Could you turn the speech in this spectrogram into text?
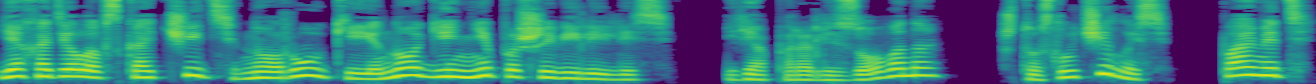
Я хотела вскочить, но руки и ноги не пошевелились. Я парализована? Что случилось? Память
